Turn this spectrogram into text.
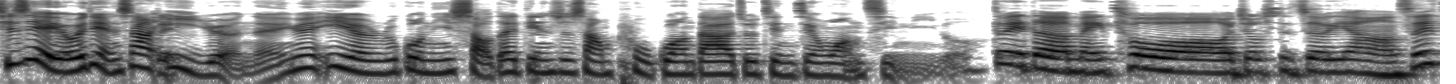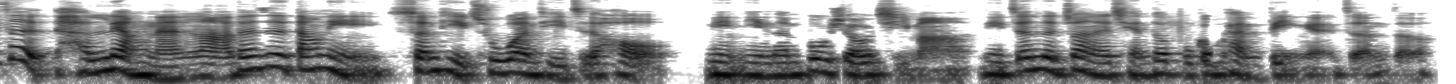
其实也有一点像艺人呢，因为艺人如果你少在电视上曝光，大家就渐渐忘记你了。对的，没错，就是这样。所以这很两难啦。但是当你身体出问题之后，你你能不休息吗？你真的赚的钱都不够看病哎，真的。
